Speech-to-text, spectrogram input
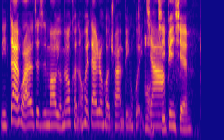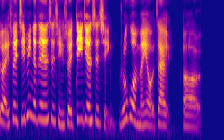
你带回来的这只猫有没有可能会带任何传染病回家？疾病险。对，所以疾病的这件事情，所以第一件事情，如果没有在呃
